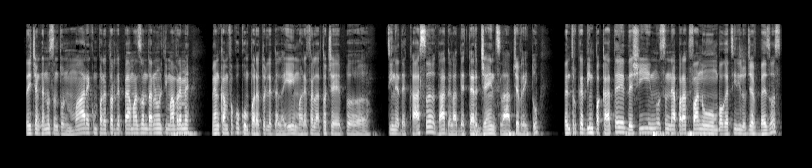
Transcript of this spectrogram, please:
să zicem că nu sunt un mare cumpărător de pe Amazon, dar în ultima vreme mi-am cam făcut cumpărăturile de la ei, mă refer la tot ce uh, ține de casă, da, de la detergenți, la ce vrei tu, pentru că, din păcate, deși nu sunt neapărat fanul îmbogățirii lui Jeff Bezos,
